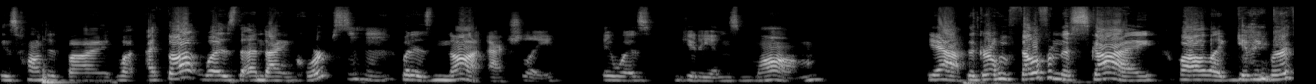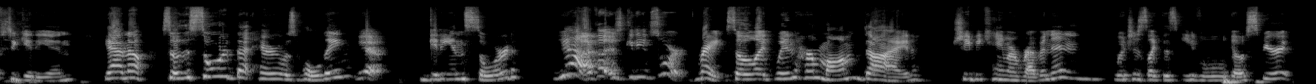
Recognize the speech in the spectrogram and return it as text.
is haunted by what I thought was the undying corpse, Mm-hmm. but is not actually. It was Gideon's mom. Yeah, the girl who fell from the sky while like giving birth to Gideon. Yeah, no. So the sword that Harrow is holding, Yeah. Gideon's sword, Yeah, I thought it was Gideon's sword. Right. So like when her mom died, she became a revenant, which is like this evil ghost spirit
